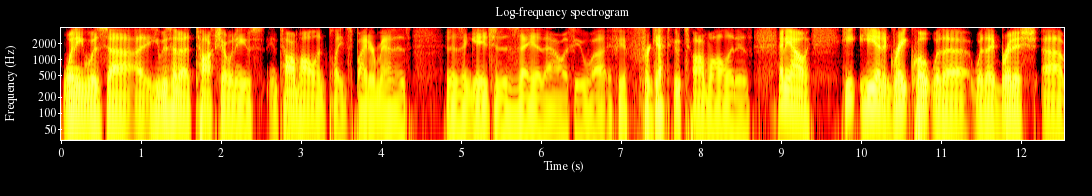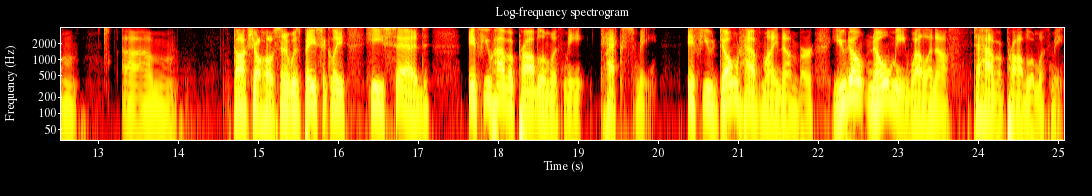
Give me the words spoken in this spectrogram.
when he was uh, uh he was at a talk show and he was and Tom Holland played Spider-Man as and is engaged to Zaya now. If you uh, if you forget who Tom Holland is, anyhow, he he had a great quote with a with a British um, um, talk show host. And it was basically, he said, if you have a problem with me, text me. If you don't have my number, you don't know me well enough to have a problem with me.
